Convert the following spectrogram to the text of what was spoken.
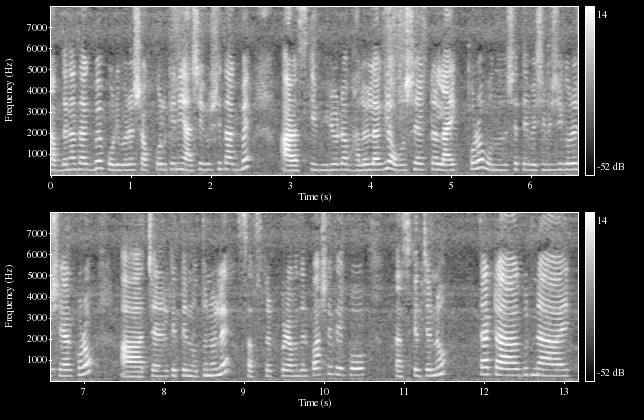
সাবধানে থাকবে, পরিবারের সকলকে নিয়ে হাসি খুশি থাকবে। আর আজকে ভিডিওটা ভালো লাগলে অবশ্যই একটা লাইক করো, বন্ধুদের সাথে বেশি বেশি করে শেয়ার করো। আর চ্যানেলটিতে নতুন হলে সাবস্ক্রাইব করে আমাদের পাশে দেখো আজকের জন্য টাটা গুড নাইট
